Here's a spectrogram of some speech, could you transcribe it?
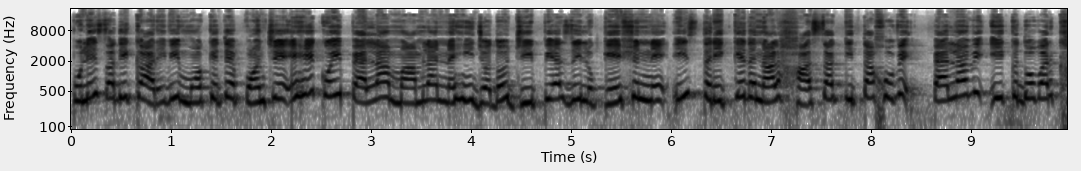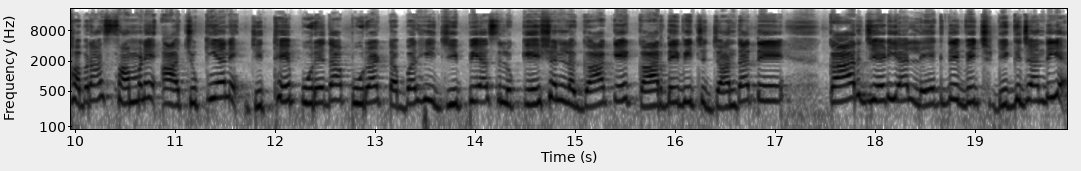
ਪੁਲਿਸ ਅਧਿਕਾਰੀ ਵੀ ਮੌਕੇ ਤੇ ਪਹੁੰਚੇ। ਇਹ ਕੋਈ ਪਹਿਲਾ ਮਾਮਲਾ ਨਹੀਂ ਜਦੋਂ ਜੀਪੀਐਸ ਦੀ ਲੋਕੇਸ਼ਨ ਨੇ ਇਸ ਤਰੀਕੇ ਦੇ ਨਾਲ ਹਾਦਸਾ ਕੀਤਾ ਹੋਵੇ। ਪਹਿਲਾਂ ਵੀ ਇੱਕ ਦੋ ਵਾਰ ਖਬਰਾਂ ਸਾਹਮਣੇ ਆ ਚੁੱਕੀਆਂ ਨੇ, ਜਿੱਥੇ ਪੂਰੇ ਦਾ ਪੂਰਾ ਟੱਬਰ ਹੀ ਜੀਪੀਐਸ ਲੋਕੇਸ਼ਨ ਲਗਾ ਕੇ ਕਾਰ ਦੇ ਵਿੱਚ ਜਾਂਦਾ ਤੇ ਕਾਰ ਜਿਹੜੀ ਆ, ਲੇਕ ਦੇ ਵਿੱਚ ਡਿੱਗ ਜਾਂਦੀ ਹੈ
